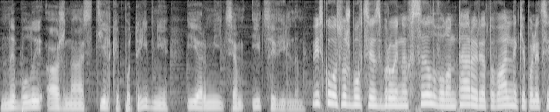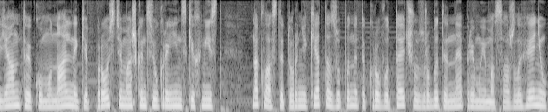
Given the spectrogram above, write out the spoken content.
не були аж настільки потрібні і армійцям, і цивільним. Військовослужбовці збройних сил, волонтери, рятувальники, поліціянти, комунальники, прості мешканці українських міст. Накласти турнікет та зупинити кровотечу, зробити непрямий масаж легенів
